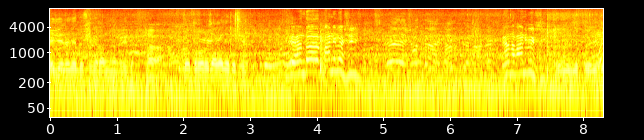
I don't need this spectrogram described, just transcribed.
এই যে এটা যেতেছে রান্না এটা হ্যাঁ। কত বড় জায়গা যেতেছে এখান পানি বেশি। এই যে পড়ে গেছে।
